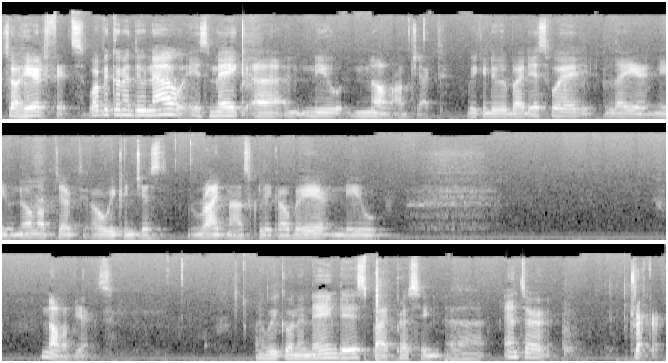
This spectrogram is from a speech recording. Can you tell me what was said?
So here it fits. What we're going to do now is make a new null object. We can do it by this way, layer new null object, or we can just right mouse click over here, new null object. And we're going to name this by pressing uh, enter tracker.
